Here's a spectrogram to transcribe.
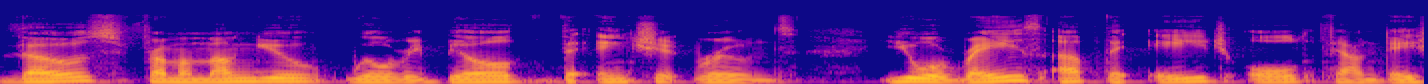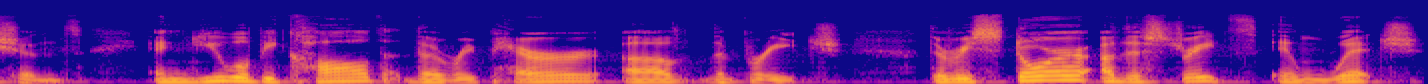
Those from among you will rebuild the ancient ruins. You will raise up the age old foundations, and you will be called the repairer of the breach, the restorer of the streets in which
